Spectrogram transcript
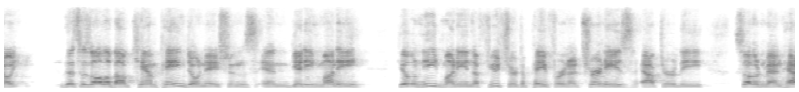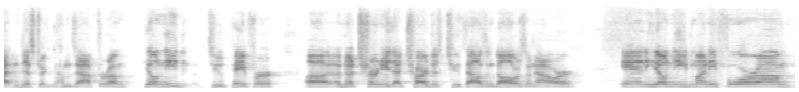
know, this is all about campaign donations and getting money. He'll need money in the future to pay for an attorneys after the Southern Manhattan District comes after him. He'll need to pay for uh, an attorney that charges $2,000 an hour. And he'll need money for, um,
